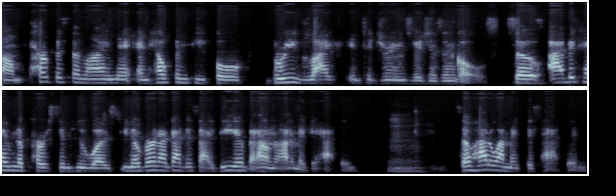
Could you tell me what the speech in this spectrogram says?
um, purpose alignment, and helping people breathe life into dreams, visions, and goals. So I became the person who was, you know, Vern, I got this idea, but I don't know how to make it happen. Mm. So how do I make this happen?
